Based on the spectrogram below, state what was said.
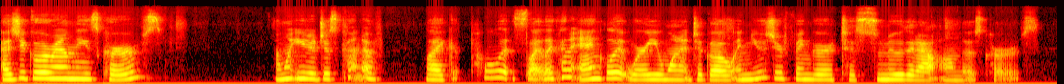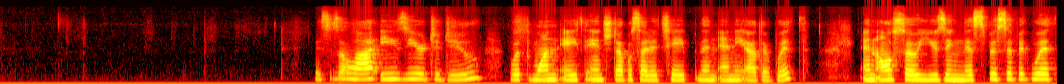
As you go around these curves, I want you to just kind of like pull it slightly, kind of angle it where you want it to go and use your finger to smooth it out on those curves. This is a lot easier to do with 1 8 inch double-sided tape than any other width. And also using this specific width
